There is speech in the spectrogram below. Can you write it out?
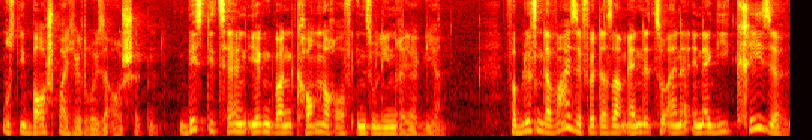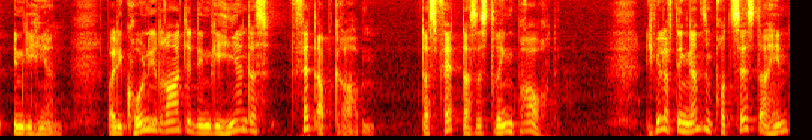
muss die Bauchspeicheldrüse ausschütten, bis die Zellen irgendwann kaum noch auf Insulin reagieren. Verblüffenderweise führt das am Ende zu einer Energiekrise im Gehirn, weil die Kohlenhydrate dem Gehirn das Fett abgraben. Das Fett, das es dringend braucht. Ich will auf den ganzen Prozess dahin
